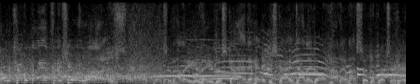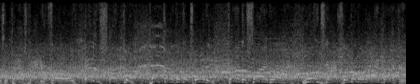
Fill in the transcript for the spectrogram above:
or recovered by FSU? It was. So now they, they disguise, they had to disguise. Now they don't. Now they're not sending the Butcher. Here's the pass. Manuel throw. Intercepted. Picked off at the 20. Down the sideline. Wujciak, the middle linebacker.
